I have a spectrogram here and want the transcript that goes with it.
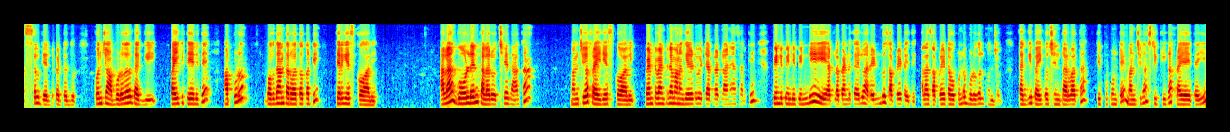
అస్సలు గెరిటి పెట్టొద్దు. కొంచెం ఆ బుడగలు తగ్గి పైకి తేలితే అప్పుడు ఒకదాని తర్వాత ఒకటి తిరిగేసుకోవాలి. అలా గోల్డెన్ కలర్ వచ్చేదాకా మంచిగా ఫ్రై చేసుకోవాలి. వెంట వెంటనే మనం గెరటి పెట్టి అట్లా అట్లా అనేసరికి పిండి పిండి పిండి అట్లా బెండకాయలు ఆ రెండు సపరేట్ అవుతాయి అలా సపరేట్ అవ్వకుండా బుడగలు కొంచెం తగ్గి పైకి వచ్చిన తర్వాత తిప్పుకుంటే మంచిగా స్టిక్కీగా ఫ్రై అవుతాయి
